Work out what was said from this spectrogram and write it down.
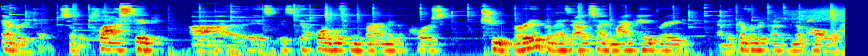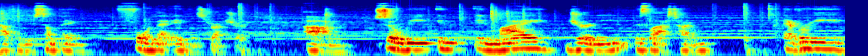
everything. So the plastic uh, is, is horrible for the environment, of course, to burn it, but that's outside my pay grade and the government of Nepal will have to do something for that infrastructure. Um, so we, in, in my journey this last time, every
